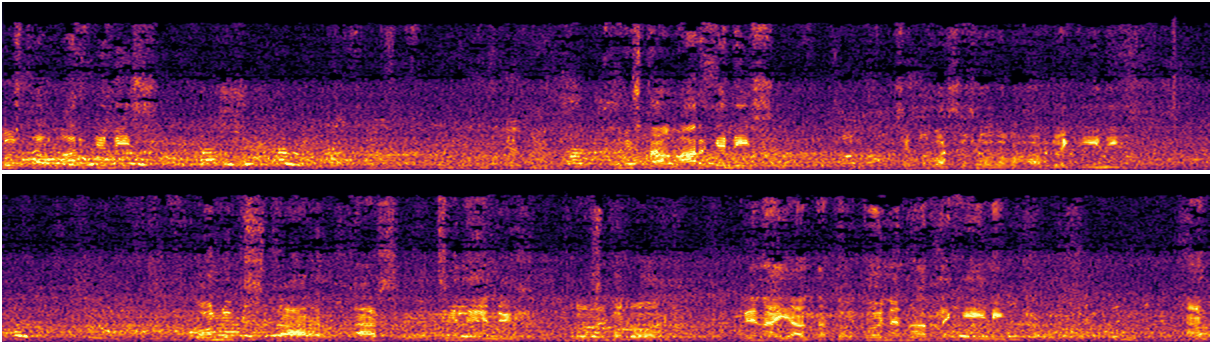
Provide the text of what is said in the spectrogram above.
Crystal Markenis. Crystal Markenis. Sitten kuvassa seuraava harlekiini. Onyxstar S. Seleny Prostorov. Venäjältä toi toinen harlekiini. And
